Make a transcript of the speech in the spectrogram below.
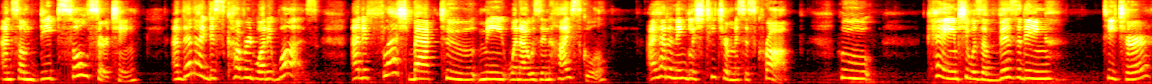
and some deep soul searching. And then I discovered what it was. And it flashed back to me when I was in high school. I had an English teacher, Mrs. Croft, who came. She was a visiting teacher.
